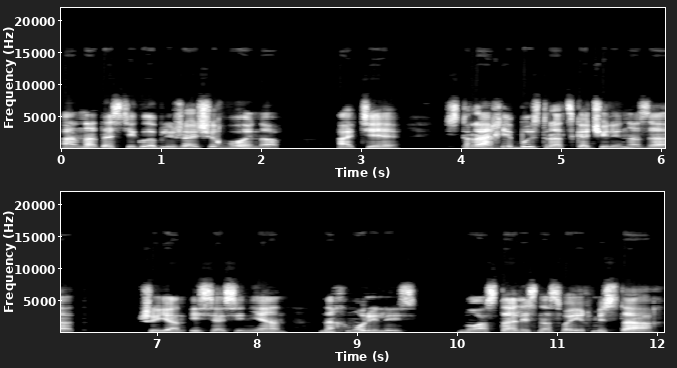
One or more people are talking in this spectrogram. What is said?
Она достигла ближайших воинов, а те в страхе быстро отскочили назад. Шиян и Сясиньян нахмурились, но остались на своих местах.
